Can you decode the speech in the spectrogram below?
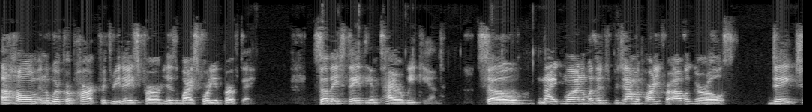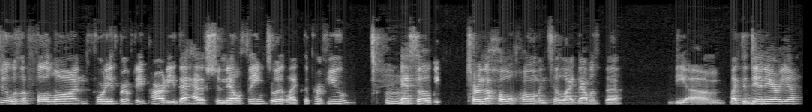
a home in the Wicker Park for three days for his wife's 40th birthday. So they stayed the entire weekend. So wow. night one was a pajama party for all the girls. Day two was a full on 40th birthday party that had a Chanel theme to it, like the perfume. Mm. And so we turned the whole home into like that was the the um like the den area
